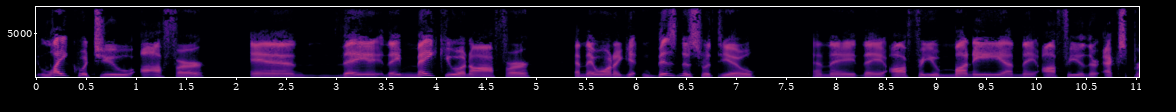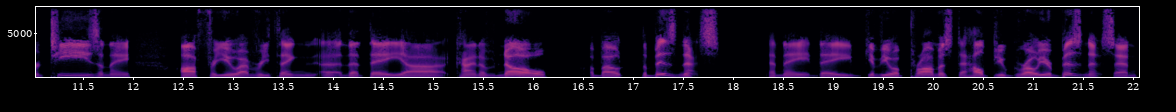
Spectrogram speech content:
like what you offer and they they make you an offer and they want to get in business with you and they they offer you money and they offer you their expertise and they offer you everything uh, that they uh, kind of know about the business and they they give you a promise to help you grow your business and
